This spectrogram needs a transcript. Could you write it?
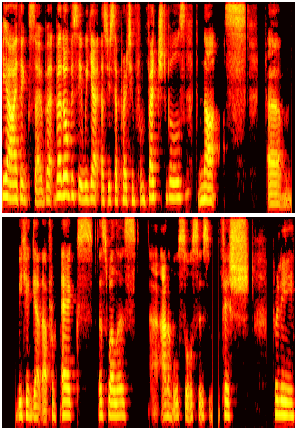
Yeah, I think so. But but obviously we get, as you said, protein from vegetables, nuts. Um, we can get that from eggs as well as animal sources, fish. Really,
